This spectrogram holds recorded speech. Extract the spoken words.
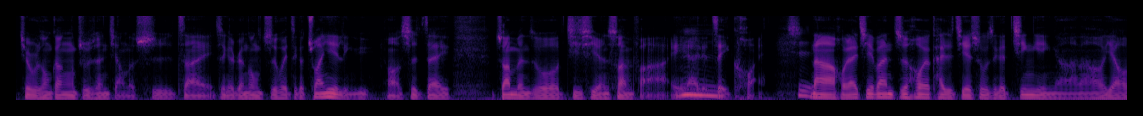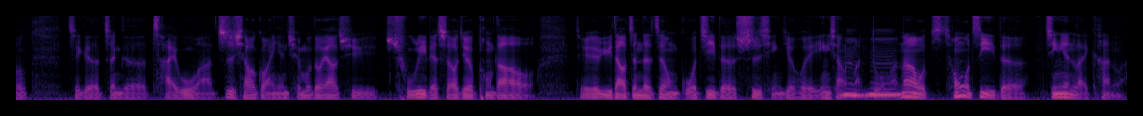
就如同刚刚主持人讲的，是在这个人工智慧这个专业领域啊、哦，是在专门做机器人算法 AI 的这一块。嗯是，那回来接班之后，要开始接触这个经营啊，然后要这个整个财务啊、滞销管员全部都要去处理的时候，就碰到，就遇到真的这种国际的事情，就会影响蛮多嘛。嗯、那我从我自己的经验来看啦，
